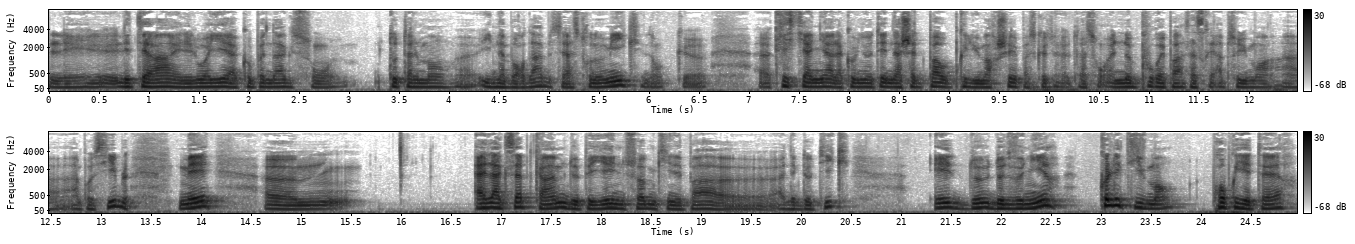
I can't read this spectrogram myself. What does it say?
les, terrains et les loyers à Copenhague sont totalement euh, inabordables, c'est astronomique. Donc, Christiania, la communauté, n'achète pas au prix du marché parce que de toute façon, elle ne pourrait pas, ça serait absolument impossible. Mais elle accepte quand même de payer une somme qui n'est pas euh, anecdotique et de, devenir collectivement propriétaire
